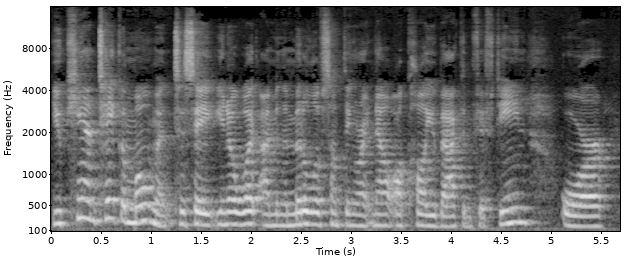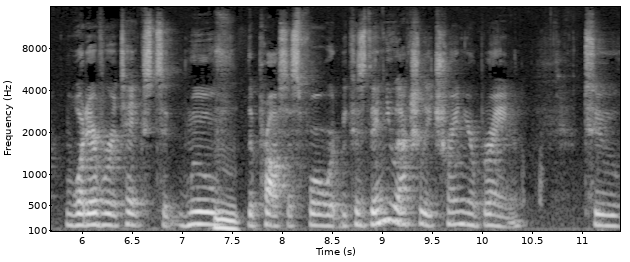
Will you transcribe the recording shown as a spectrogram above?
you can take a moment to say, you know what, I'm in the middle of something right now, I'll call you back in 15 or whatever it takes to move mm. the process forward because then you actually train your brain to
